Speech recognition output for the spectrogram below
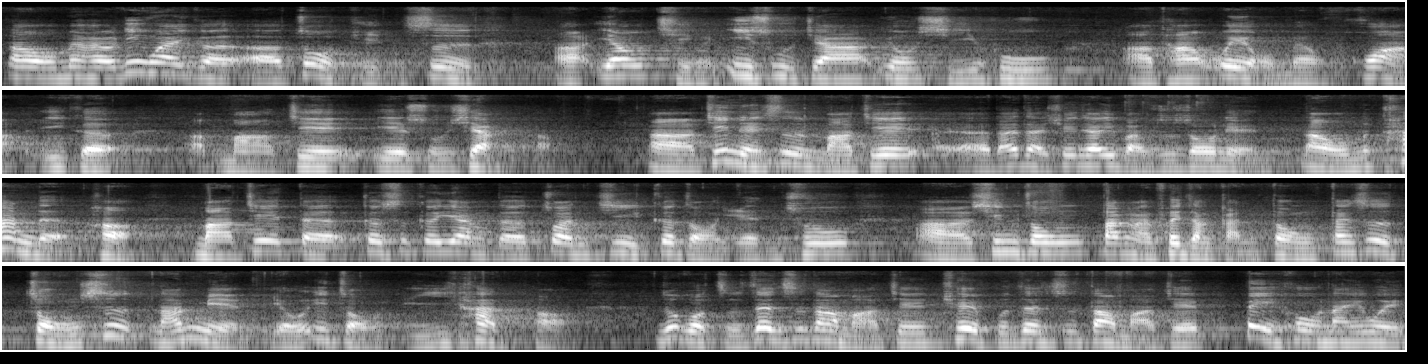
那我们还有另外一个呃作品是啊、邀请艺术家尤西夫啊，他为我们画一个啊马街耶稣像啊。啊，今年是马街呃来台宣教一百五十周年，那我们看的哈马街的各式各样的传记、各种演出啊、心中当然非常感动，但是总是难免有一种遗憾啊、如果只认识到马街，却不认识到马街背后那一位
